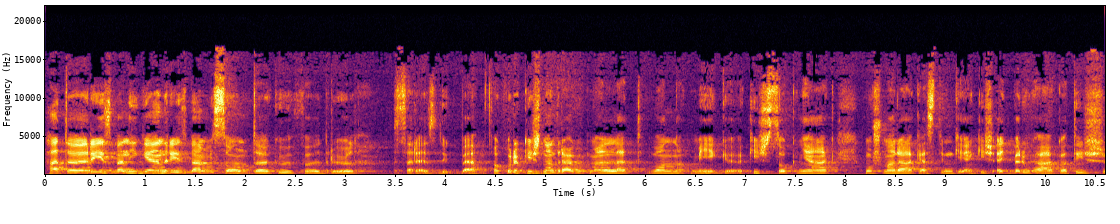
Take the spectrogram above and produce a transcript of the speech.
Hát részben igen, részben viszont külföldről szerezzük be. Akkor a kis nadrágok mellett vannak még kis szoknyák, most már elkezdtünk ilyen kis egyberuhákat is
